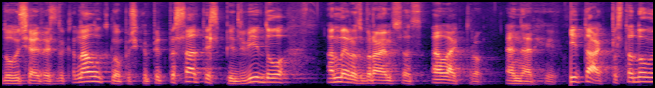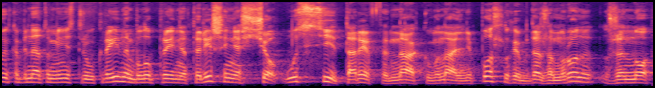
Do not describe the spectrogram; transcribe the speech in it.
Долучайтесь до каналу, кнопочка підписатись під відео. А ми розбираємося з електроенергією. І так, постановою Кабінету міністрів України було прийнято рішення, що усі тарифи на комунальні послуги буде заморожено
